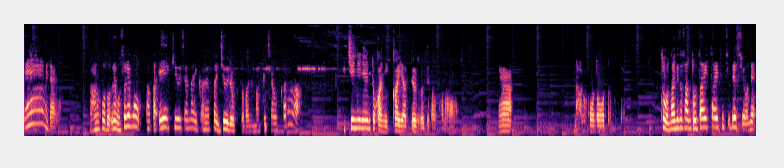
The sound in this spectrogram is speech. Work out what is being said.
えーみたいな。なるほど。でもそれもなんか永久じゃないから、やっぱり重力とかに負けちゃうから、1、2年とかに1回やってるとか言ってたのかな。ね。なるほど、と思って。そう、なぎささんと大大切ですよね。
